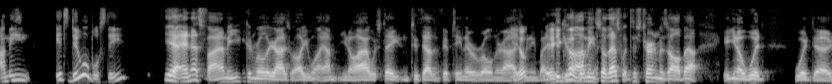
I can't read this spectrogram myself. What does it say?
I mean, it's doable, Steve. Yeah, and that's fine. I mean, you can roll your eyes all you want. I'm, you know, Iowa State in 2015, they were rolling their eyes yep. when anybody. There you go. I mean, so that's what this tournament is all about. You know, would would uh,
